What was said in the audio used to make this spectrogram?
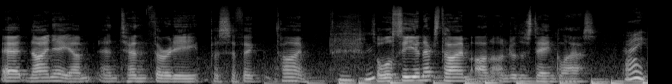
at 9 a.m. and 10:30 Pacific time. Mm-hmm. So we'll see you next time on Under the Stained Glass. Bye.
